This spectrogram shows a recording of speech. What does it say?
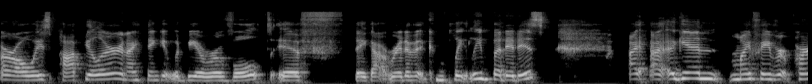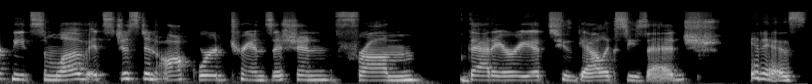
are always popular, and I think it would be a revolt if they got rid of it completely. But it is, I, I again, my favorite park needs some love. It's just an awkward transition from that area to Galaxy's Edge. It is.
